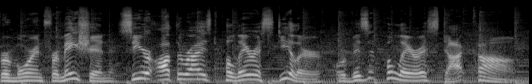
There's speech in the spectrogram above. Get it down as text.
For more information, see your authorized Polaris dealer or visit Polaris.com.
